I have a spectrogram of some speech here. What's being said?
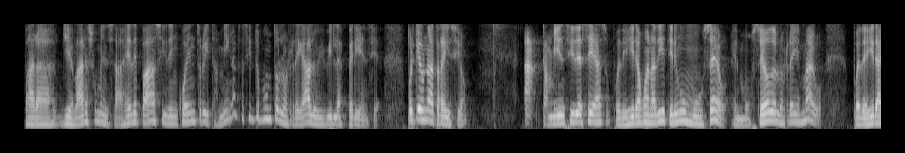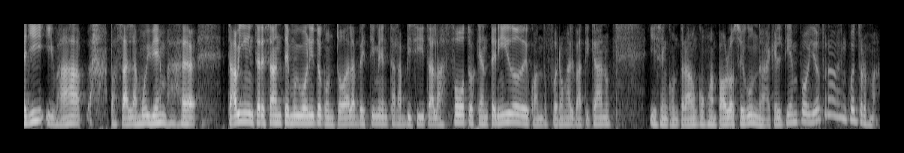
para llevar su mensaje de paz y de encuentro y también hasta cierto punto los regalos y vivir la experiencia, porque es una tradición. Ah, también si deseas, puedes ir a Juanadía, tienen un museo, el Museo de los Reyes Magos. Puedes ir allí y vas a pasarla muy bien. está bien interesante, muy bonito con todas las vestimentas, las visitas, las fotos que han tenido de cuando fueron al Vaticano y se encontraron con Juan Pablo II en aquel tiempo y otros encuentros más.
